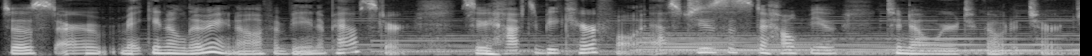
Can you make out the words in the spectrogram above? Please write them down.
just are making a living off of being a pastor, so you have to be careful. Ask Jesus to help you to know where to go to church.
